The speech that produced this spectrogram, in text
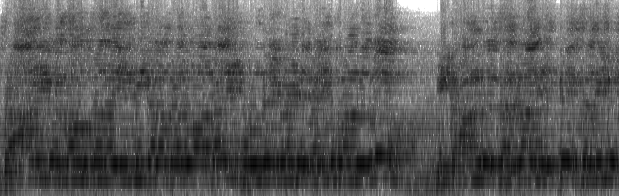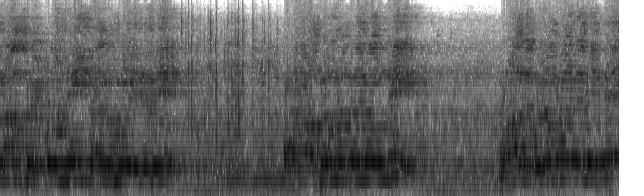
స్థానిక సంస్థల ఎన్నికల తర్వాత ఇప్పుడు ఉండేటువంటి రైతు బంధువులు ఈ కాంగ్రెస్ సర్కార్ ఎత్తేస్తుంది మీరు రాసి పెట్టుకోండి జరగబోయే ఇదే. మనం అప్రమత్తంగా ఉండి వాళ్ళ గుణపాఠం చెప్తే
